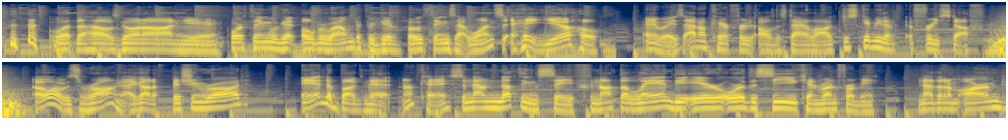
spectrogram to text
what the hell is going on here? Poor thing will get overwhelmed if you give both things at once. Hey, yo! Anyways, I don't care for all this dialogue. Just give me the free stuff. Oh, I was wrong. I got a fishing rod and a bug net. Okay, so now nothing's safe. Not the land, the air, or the sea can run from me. Now that I'm armed,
